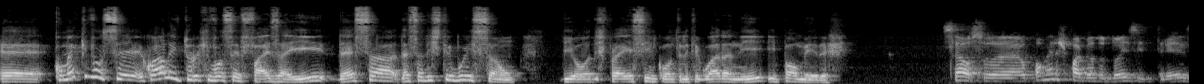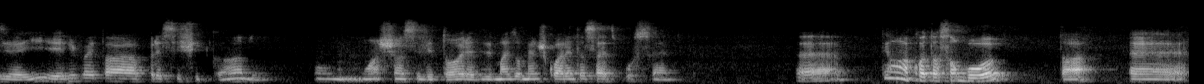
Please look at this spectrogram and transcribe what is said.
é, como é que você. Qual é a leitura que você faz aí dessa, dessa distribuição? De odds para esse encontro entre Guarani e Palmeiras? Celso, é, o Palmeiras pagando 2,13 aí, ele vai estar tá precificando uma chance de vitória de mais ou menos 47%. É, tem uma cotação boa, tá? É,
